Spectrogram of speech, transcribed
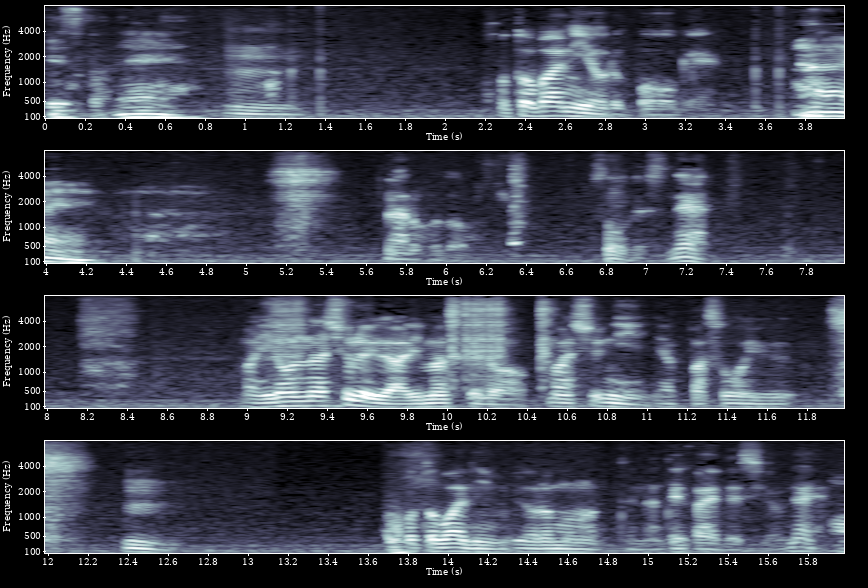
ですかね。うん。言葉による暴言。はい。なるほど。そうですね。まあいろんな種類がありますけど、まあ種にやっぱそういう、うん。言葉によるものっていうのはでかいですよね。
